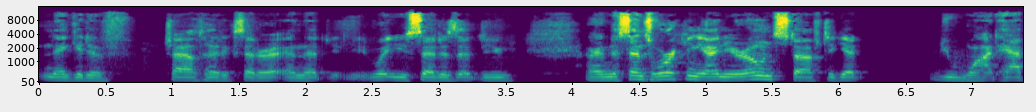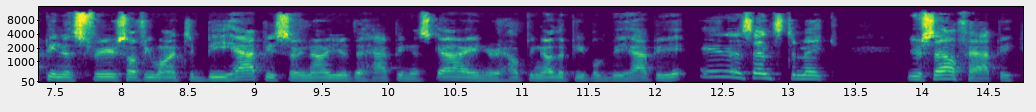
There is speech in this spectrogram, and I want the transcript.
negative childhood, et cetera, and that what you said is that you are in a sense working on your own stuff to get you want happiness for yourself. You want to be happy, so now you're the happiness guy, and you're helping other people to be happy in a sense to make yourself happy.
